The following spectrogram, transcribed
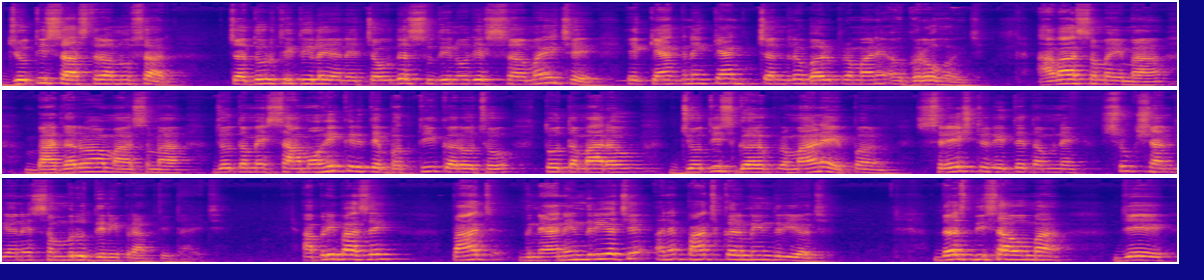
જ્યોતિષશાસ્ત્ર અનુસાર ચતુર્થીથી લઈ અને ચૌદસ સુધીનો જે સમય છે, એ ક્યાંક ને ક્યાંક ચંદ્રબળ પ્રમાણે અઘરો હોય છે. આવા સમયમાં, ભાદરવા માસમાં, જો તમે સામૂહિક રીતે ભક્તિ કરો છો, તો તમારો જ્યોતિષ ગ્રહ પ્રમાણે પણ શ્રેષ્ઠ રીતે તમને સુખ, શાંતિ અને સમૃદ્ધિની પ્રાપ્તિ થાય છે. આપણી પાસે પાંચ જ્ઞાનેન્દ્રિય છે અને પાંચ કર્મેન્દ્રિય છે. દસ દિશાઓમાં જે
